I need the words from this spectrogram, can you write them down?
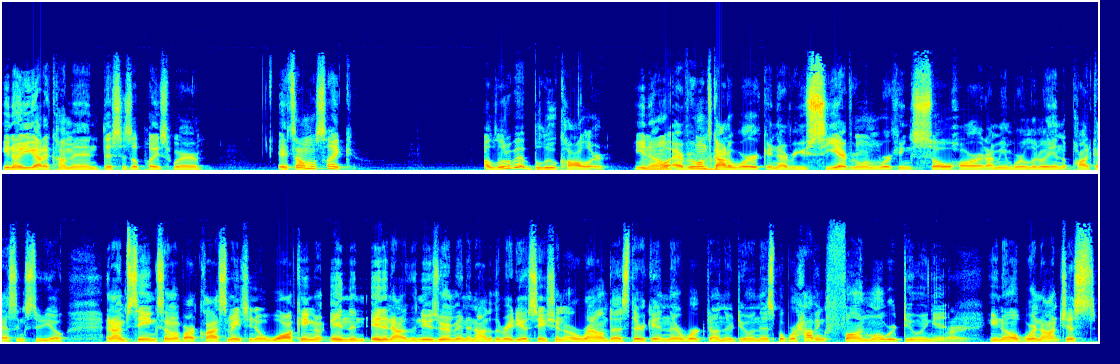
You know, you got to come in. This is a place where it's almost like a little bit blue collar. You know, mm-hmm. everyone's mm-hmm. got to work, and every you see everyone working so hard. I mean, we're literally in the podcasting studio, and I'm seeing some of our classmates, you know, walking in the, in and out of the newsroom, in and out of the radio station around us. They're getting their work done. They're doing this, but we're having fun while we're doing it. Right. You know, we're not just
